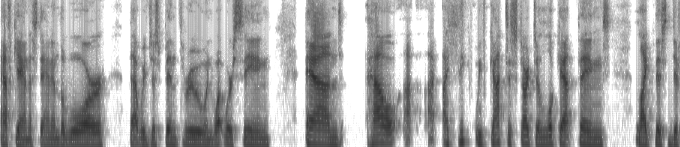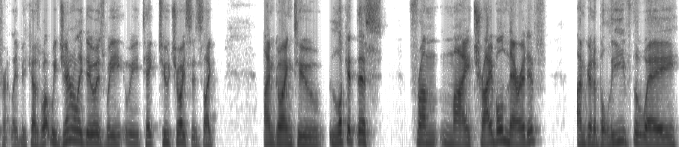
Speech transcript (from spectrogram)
afghanistan and the war that we've just been through and what we're seeing and how I, I think we've got to start to look at things like this differently because what we generally do is we we take two choices like i'm going to look at this from my tribal narrative i'm going to believe the way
